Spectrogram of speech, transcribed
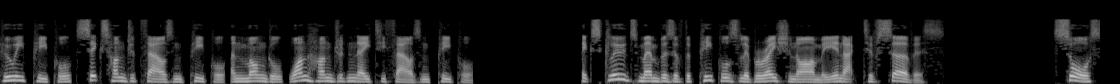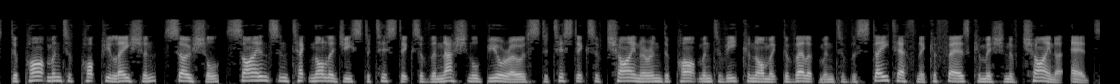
Hui people 600,000 people and Mongol 180,000 people. Excludes members of the People's Liberation Army in active service. Source: Department of Population, Social, Science and Technology Statistics of the National Bureau of Statistics of China and Department of Economic Development of the State Ethnic Affairs Commission of China, eds.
